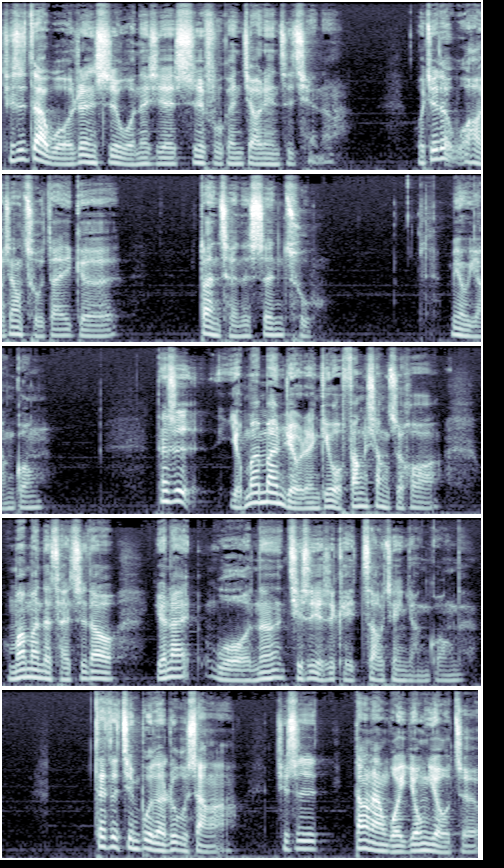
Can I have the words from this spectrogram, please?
其实，在我认识我那些师傅跟教练之前啊，我觉得我好像处在一个断层的深处，没有阳光，但是。有慢慢有人给我方向之后啊，我慢慢的才知道，原来我呢，其实也是可以照见阳光的。在这进步的路上啊，其实当然我拥有着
